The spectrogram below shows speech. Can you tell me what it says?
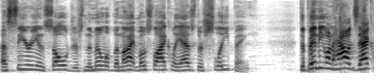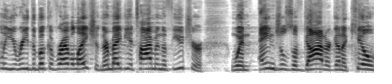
Assyrian soldiers in the middle of the night, most likely as they're sleeping. Depending on how exactly you read the book of Revelation, there may be a time in the future when angels of God are going to kill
